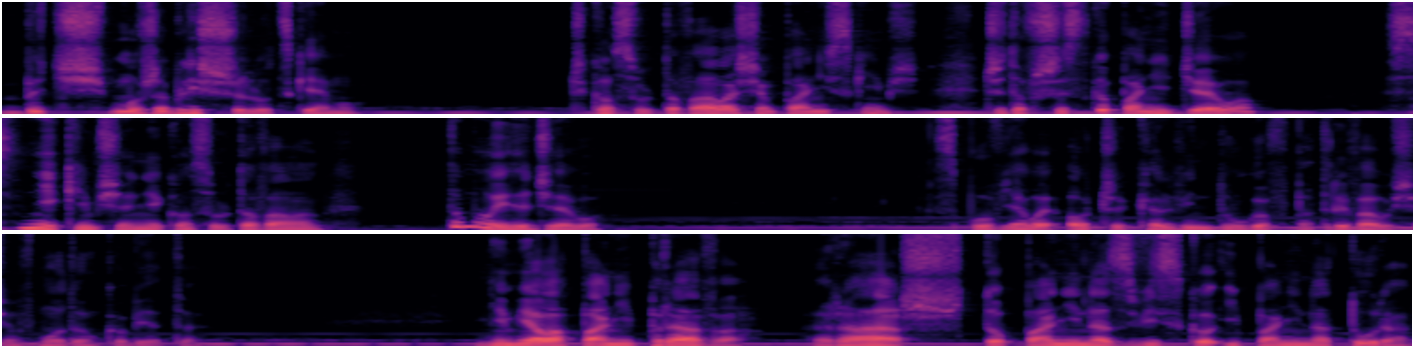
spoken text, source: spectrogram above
być może bliższy ludzkiemu. Czy konsultowała się pani z kimś? Czy to wszystko pani dzieło? Z nikim się nie konsultowałam. To moje dzieło. Spłowiałe oczy Kelvin długo wpatrywały się w młodą kobietę. Nie miała pani prawa. Rasz to pani nazwisko i pani natura.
